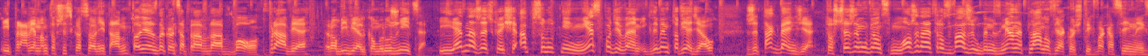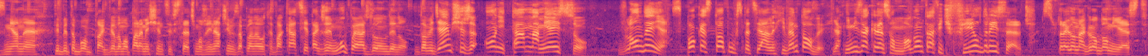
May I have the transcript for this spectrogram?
i prawie mam to wszystko, co oni tam. To nie jest do końca prawda, bo prawie robi wielką różnicę. I jedna rzecz, której się absolutnie nie spodziewałem i gdybym to wiedział, że tak będzie, to szczerze mówiąc, może nawet rozważyłbym zmianę planów jakoś tych wakacyjnych, zmianę, gdyby to było tak wiadomo parę miesięcy wstecz, może inaczej bym zaplanował te wakacje, tak żebym mógł pojechać do Londynu. Dowiedziałem się, że oni tam na miejscu w Londynie z pokestopów specjalnych, eventowych, jak nimi zakręcą, mogą trafić Field Research, z którego nagrodą jest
